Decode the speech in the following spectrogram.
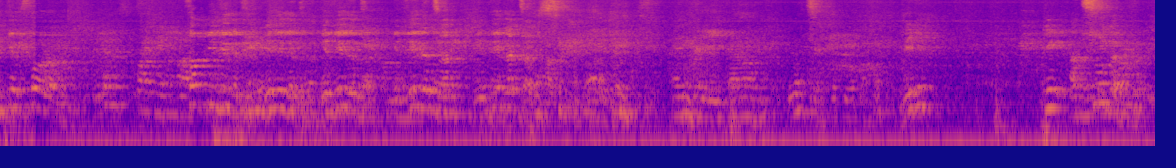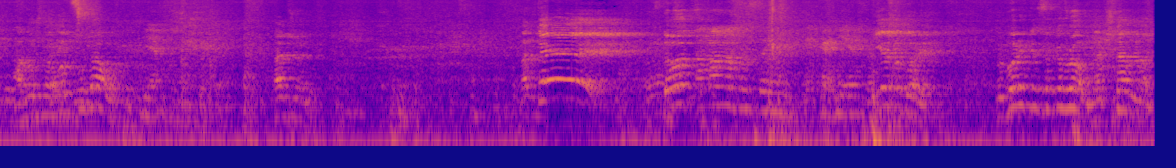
Иди в сторону. Стоп, не двигаться, не двигаться, не двигаться, не двигаться, не двигаться. Видишь? Ты отсюда, а нужно вот сюда вот. Так же. Матей! Нашу сторону. Конечно. Где вы боретесь? За ковром, значит нам надо.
